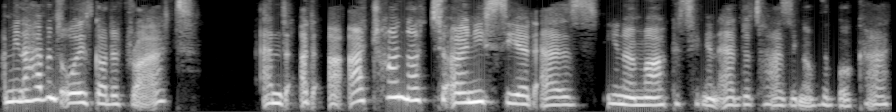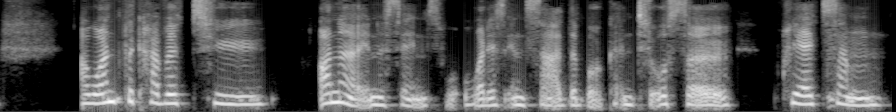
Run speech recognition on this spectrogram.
I mean, I haven't always got it right and I, I, try not to only see it as you know marketing and advertising of the book. I I want the cover to honor, in a sense, what is inside the book, and to also create some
